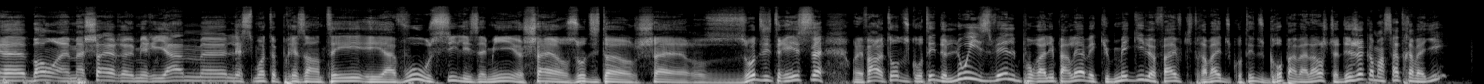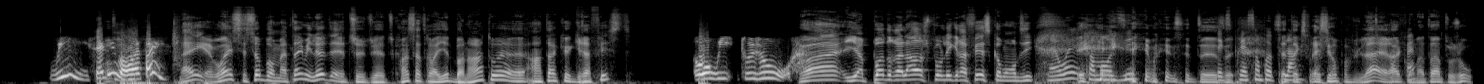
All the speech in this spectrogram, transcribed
euh, bon, euh, ma chère euh, Myriam, euh, laisse-moi te présenter et à vous aussi, les amis, chers auditeurs, chères auditrices. On va faire un tour du côté de Louisville pour aller parler avec Meggy Lefebvre qui travaille du côté du groupe Avalanche. Tu as déjà commencé à travailler? Oui, salut, bon matin. Ben, ouais, c'est ça pour matin, mais là, tu, tu- tu commences à travailler de bonne heure, toi, en tant que graphiste? Oh oui, toujours. Ouais, il n'y a pas de relâche pour les graphistes, comme on dit. Ben ouais, comme on dit. Oui, c'est, euh, L'expression Cette populaire. expression populaire hein, qu'on entend toujours.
